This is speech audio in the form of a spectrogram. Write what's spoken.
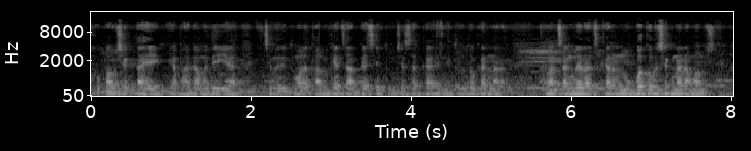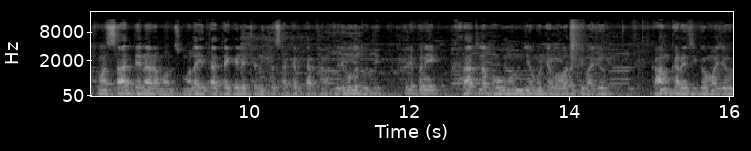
खूप आवश्यकता आहे. या भागामध्ये या याच्यामध्ये तुम्हाला तालुक्याचा अभ्यास आहे तुमच्यासारखा नेतृत्व करणारा किंवा चांगलं राजकारण उभं करू शकणारा माणूस किंवा साथ देणारा माणूस मलाही तात्या केल्याच्यानंतर साखर कारखाना जरी बघत होते तरी पण एक घरातला भाऊ म्हणून ज्या मोठ्या भावानं ते माझ्यावर काम करायचे किंवा माझ्यावर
